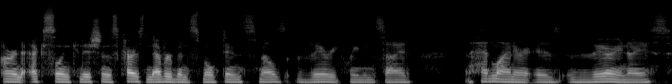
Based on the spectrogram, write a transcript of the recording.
are in excellent condition. This car's never been smoked in smells very clean inside. The headliner is very nice.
